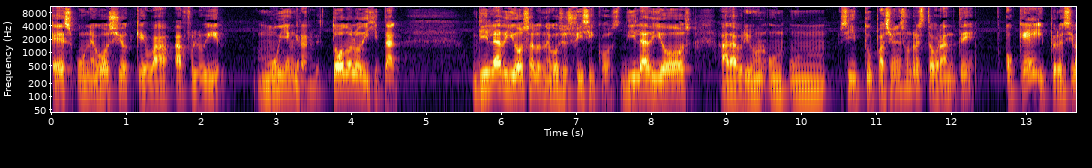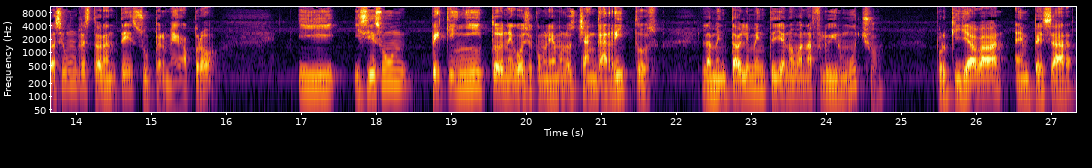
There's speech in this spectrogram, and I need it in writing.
es un negocio que va a fluir muy en grande. Todo lo digital. Dile adiós a los negocios físicos. Dile adiós al abrir un, un, un... Si tu pasión es un restaurante, ok, pero si va a ser un restaurante super mega pro y, y si es un pequeñito negocio como le llaman los changarritos, lamentablemente ya no van a fluir mucho porque ya van a empezar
